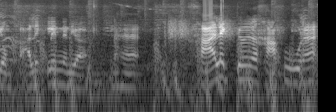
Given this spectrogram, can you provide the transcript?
ยมขาเล็กเล่นกันเดียวนะฮะขาเล็กเกอขาฟูนะฮะ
